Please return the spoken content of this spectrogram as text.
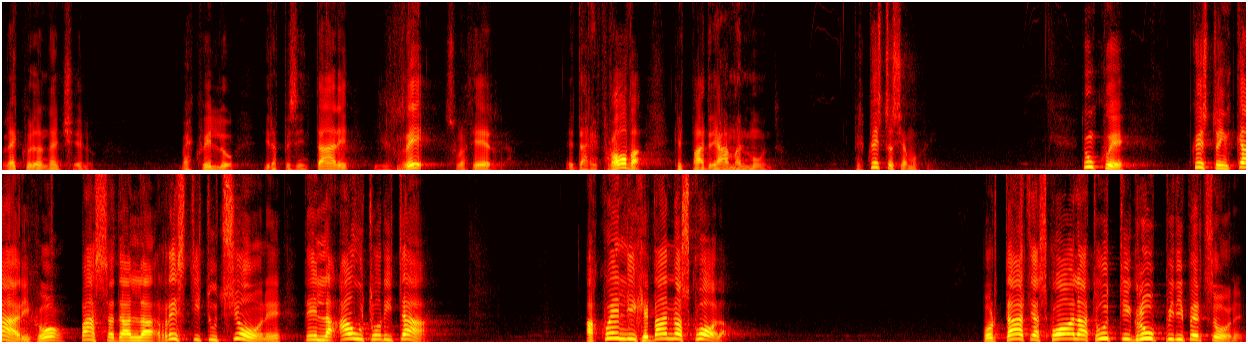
Non è quello di andare in cielo, ma è quello di rappresentare il Re sulla terra e dare prova che il Padre ama il mondo. Per questo siamo qui. Dunque, questo incarico passa dalla restituzione dell'autorità a quelli che vanno a scuola. Portate a scuola tutti i gruppi di persone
